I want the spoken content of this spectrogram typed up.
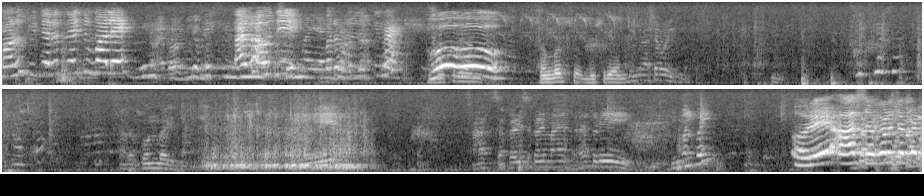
माणूस विचारत नाही तुम्हाला. काय भाऊजी? बरोबर की नाही? हो हो. शंभर दुसरी आहे आता पाहिजे हे आज सकाळी सकाळी माझ्या घराकडे विमलबाई अरे आज सकाळी सकाळी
